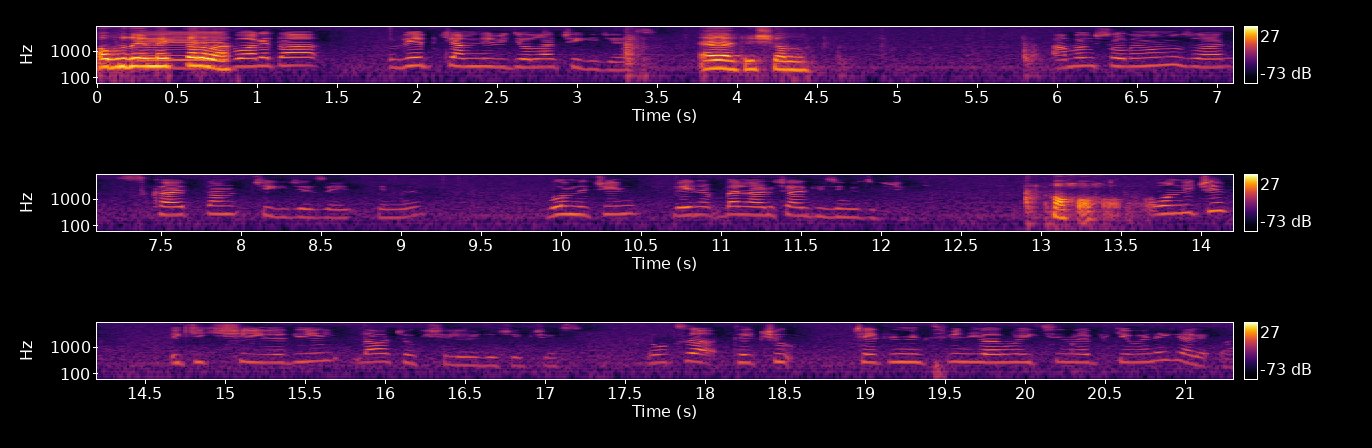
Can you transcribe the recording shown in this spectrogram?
Aa burada yemekler Ee, var. Bu arada webcam'de videolar çekeceğiz. Evet inşallah. Ama bir sorunumuz var. Skype'tan çekeceğiz eğitimi. Bunun için benim ben hariç herkesin gözükecek. Onun için iki kişiyle değil daha çok kişiyle video çekeceğiz. Yoksa tek şu chat'in tipini görmek için webcam'e ne gerek var?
